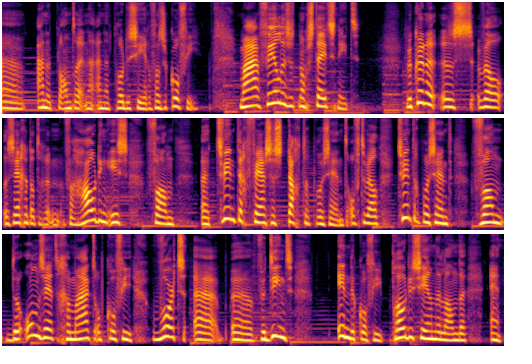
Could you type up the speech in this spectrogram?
uh, aan het planten en aan het produceren van zijn koffie. Maar veel is het nog steeds niet. We kunnen dus wel zeggen dat er een verhouding is van uh, 20 versus 80 procent. Oftewel 20 procent van de omzet gemaakt op koffie wordt uh, verdiend in de koffieproducerende landen en 80%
